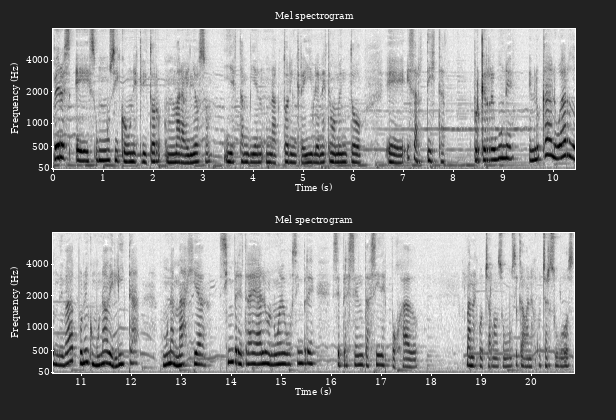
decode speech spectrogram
Pero es, es un músico, un escritor maravilloso, y es también un actor increíble. En este momento eh, es artista porque reúne en cada lugar donde va, pone como una velita, como una magia, siempre trae algo nuevo, siempre se presenta así despojado. Van a escucharlo en su música, van a escuchar su voz,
